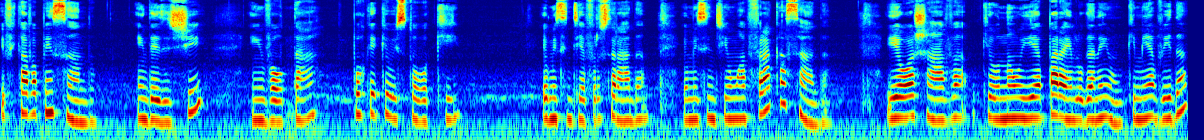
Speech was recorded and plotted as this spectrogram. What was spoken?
e ficava pensando em desistir, em voltar, por que, que eu estou aqui? Eu me sentia frustrada, eu me sentia uma fracassada. e eu achava que eu não ia parar em lugar nenhum, que minha vida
